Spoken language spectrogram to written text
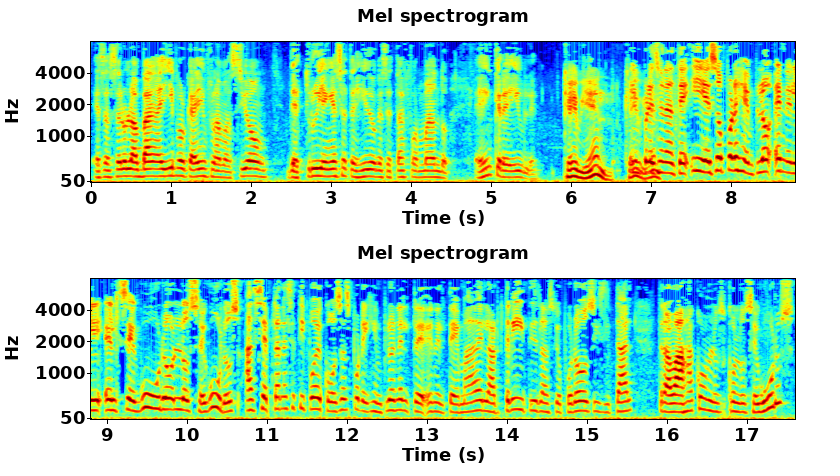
Esas células van allí porque hay inflamación, destruyen ese tejido que se está formando. Es increíble. Qué bien, qué Impresionante. Y eso, por ejemplo, en el, el, seguro, los seguros aceptan ese tipo de cosas, por ejemplo, en el, en el tema de la artritis, la osteoporosis y tal, ¿trabaja con los, con los seguros?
